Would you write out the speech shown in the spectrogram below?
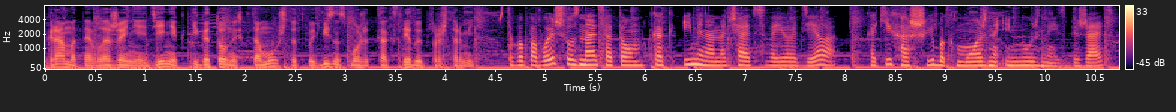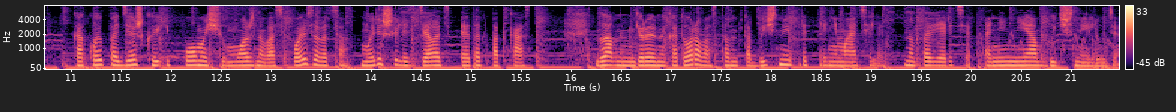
грамотное вложение денег и готовность к тому, что твой бизнес может как следует проштормить. Чтобы побольше узнать о том, как именно начать свое дело, каких ошибок можно и нужно избежать, какой поддержкой и помощью можно воспользоваться, мы решили сделать этот подкаст – главными героями которого станут обычные предприниматели. Но поверьте, они необычные люди.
